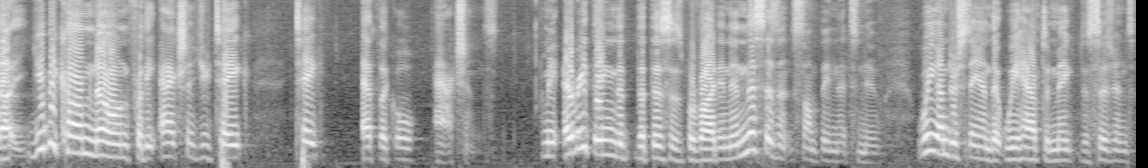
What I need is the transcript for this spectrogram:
uh, you become known for the actions you take, take ethical actions. I mean, everything that, that this is providing, and this isn't something that's new. We understand that we have to make decisions.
